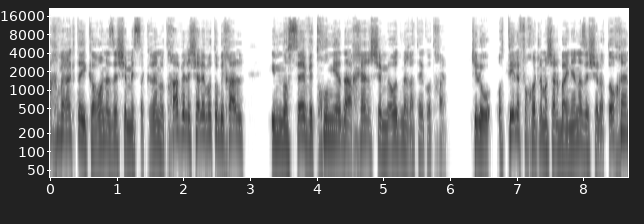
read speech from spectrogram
אך ורק את העיקרון הזה שמסקרן אותך ולשלב אותו בכלל עם נושא ותחום ידע אחר שמאוד מרתק אותך. כאילו אותי לפחות למשל בעניין הזה של התוכן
